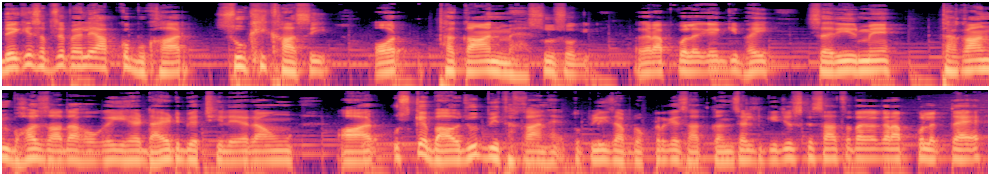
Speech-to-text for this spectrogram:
देखिए, सबसे पहले आपको बुखार, सूखी खांसी और थकान महसूस होगी। अगर आपको लगे कि भाई शरीर में थकान बहुत ज़्यादा हो गई है, डाइट भी अच्छी ले रहा हूँ और उसके बावजूद भी थकान है। तो प्लीज़ आप डॉक्टर के साथ कंसल्ट कीजिए। उसके साथ साथ अगर आपको लगता है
